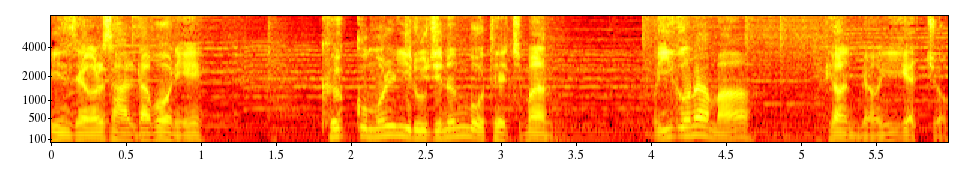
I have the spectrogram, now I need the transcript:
인생을 살다 보니 그 꿈을 이루지는 못했지만 이건 아마 변명이겠죠.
